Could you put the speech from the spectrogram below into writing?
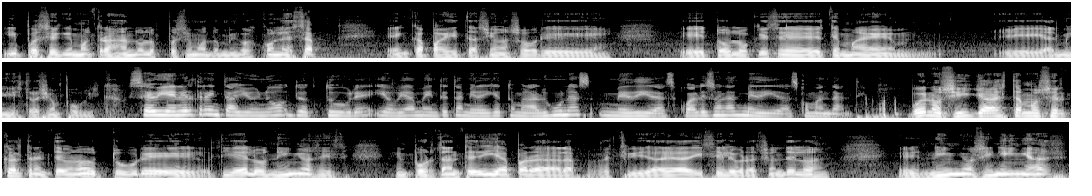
y pues seguimos trabajando los próximos domingos con la SAP en capacitación sobre eh, todo lo que es el tema de eh, administración pública. Se viene el 31 de octubre y obviamente también hay que tomar algunas medidas. ¿Cuáles son las medidas, comandante? Bueno, sí, ya estamos cerca del 31 de octubre, el Día de los Niños, es importante día para la festividad y celebración de los eh, niños y niñas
